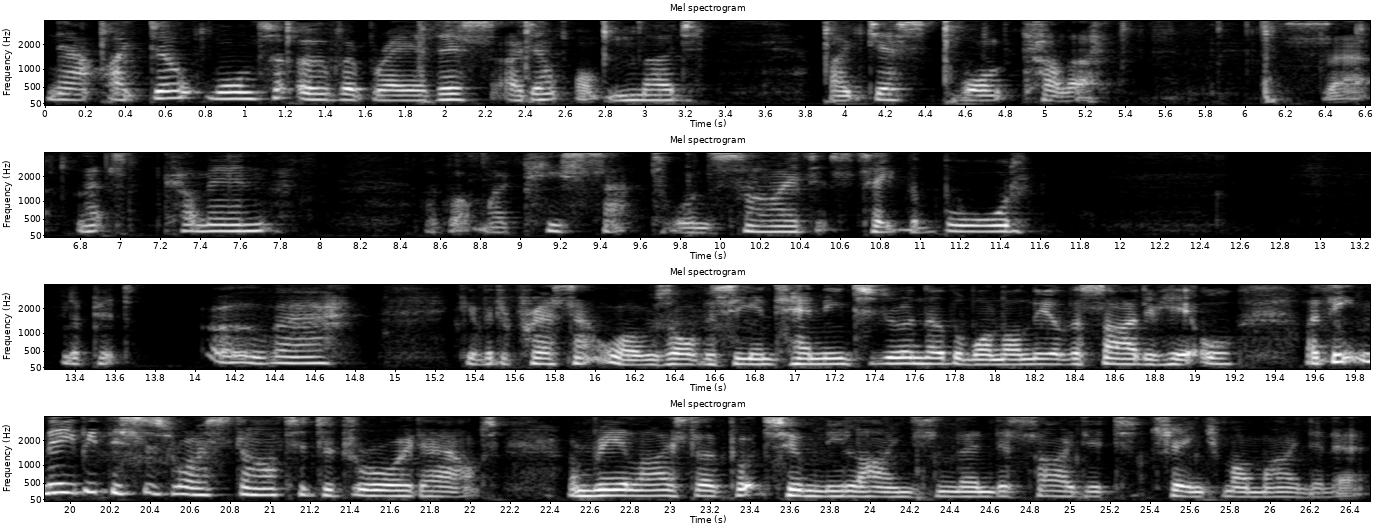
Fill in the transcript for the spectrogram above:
Now, I don't want to overbrayer this. I don't want mud I just want colour. So let's come in. I've got my piece sat to one side. Let's take the board, flip it over, give it a press out. Well, I was obviously intending to do another one on the other side of here. Or I think maybe this is where I started to draw it out and realised I'd put too many lines and then decided to change my mind in it.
